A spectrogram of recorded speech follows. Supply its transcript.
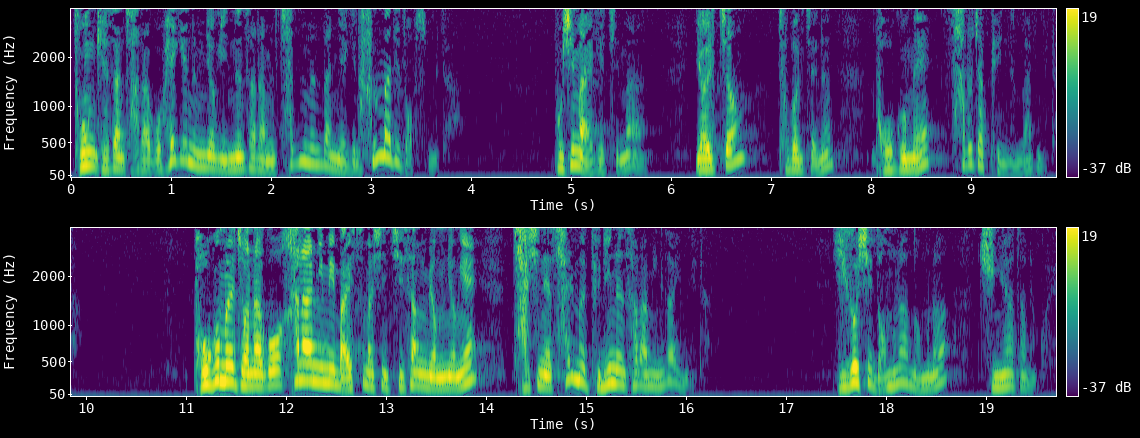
돈 계산 잘하고 회계 능력이 있는 사람을 찾는다는 얘기는 한마디도 없습니다. 보시면 알겠지만 열정, 두 번째는 복음에 사로잡혀 있는가 합니다. 복음을 전하고 하나님이 말씀하신 지상 명령에 자신의 삶을 드리는 사람인가입니다. 이것이 너무나 너무나 중요하다는 거예요.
